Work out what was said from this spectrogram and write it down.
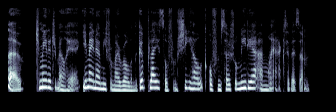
Hello, Jameela Jamil here. You may know me from my role in The Good Place or from She Hulk or from social media and my activism.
